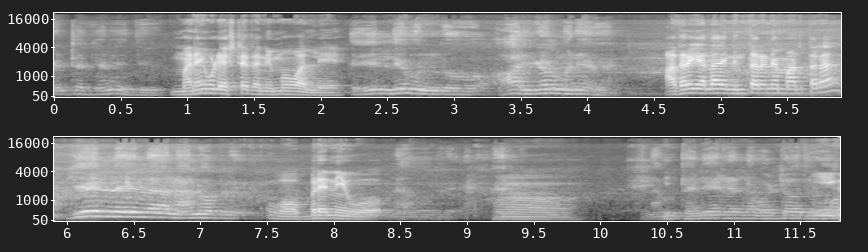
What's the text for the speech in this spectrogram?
ಎಂಟತ್ತು ಜನ ಇದ್ದೀವಿ. ಮನೆಗಳು ಎಷ್ಟಿದೆ ನಿಮ್ಮವಲ್ಲಿ? ಇಲ್ಲಿ ಒಂದು ಆರು ಏಳು ಮನೆ ಅವೆ ಅದ್ರಾಗೆಲ್ಲ ನಿಮ್ಮ ಥರನೇ ಮಾಡ್ತಾರಾ? ಇಲ್ಲ ಇಲ್ಲ ನಾನೊಬ್ಳೆ. ಒಬ್ಬರೇ ನೀವು? ಹ್ಞೂ ನಮ್ಮ ತಲೆಯಲ್ಲೆಲ್ಲ ಹೊರಟೋದ್ರು. ಈಗ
